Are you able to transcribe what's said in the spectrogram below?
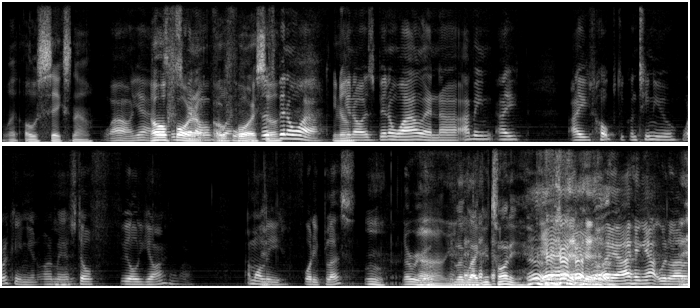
what 06 now. Wow. Yeah. Oh, It's- it's four, been a- oh, four. four, So so, it's been a while. you know. You know, it's been a while, and uh, I mean, I, I hope to continue working. You know, I mean, I still feel young. I'm only forty plus. Mm, there we go. Uh, You look like you're 20. Yeah, you know, I, I hang out with a lot of.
